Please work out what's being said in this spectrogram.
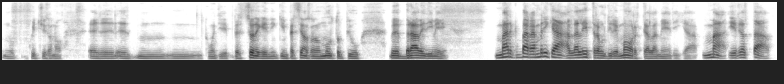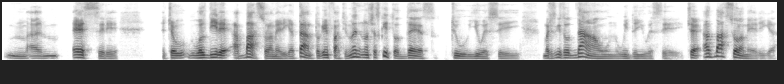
mhmm, qui ci sono, ehm, ehm, mhmm, come dire, persone che che in persiano sono molto più, ehm, brave di me. Mark Baramrica alla lettera vuol dire morte all'America, ma in realtà, mhmm, ehm, essere cioè vuol dire abbasso l'America, tanto che infatti non è non c'è scritto "Death to USA", ma c'è scritto "Down with the USA", cioè abbasso l'America.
